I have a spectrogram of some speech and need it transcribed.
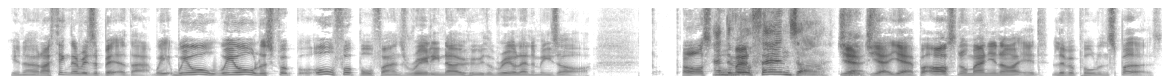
you know, and I think there is a bit of that. We we all we all as football all football fans really know who the real enemies are. Arsenal, and the Man- real fans are. yeah, yeah, yeah. But Arsenal, Man United, Liverpool, and Spurs.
